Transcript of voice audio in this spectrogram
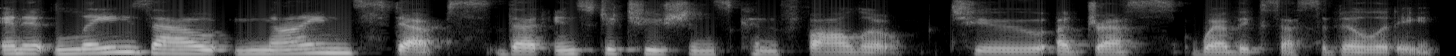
and it lays out nine steps that institutions can follow to address web accessibility.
